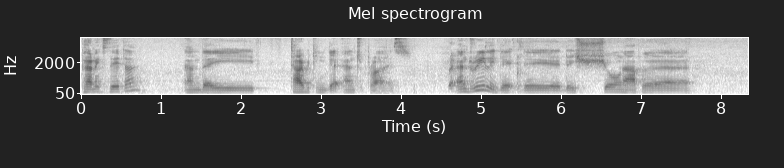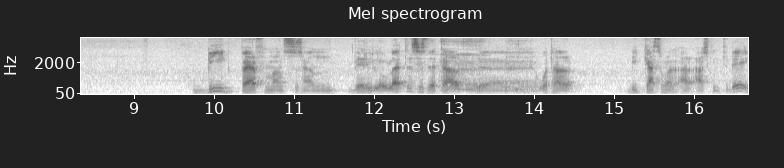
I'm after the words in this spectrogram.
PernixData and they targeting the enterprise. Right. And really, they, they, they shown up uh, big performances and very low latencies that are uh, what our big customers are asking today.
